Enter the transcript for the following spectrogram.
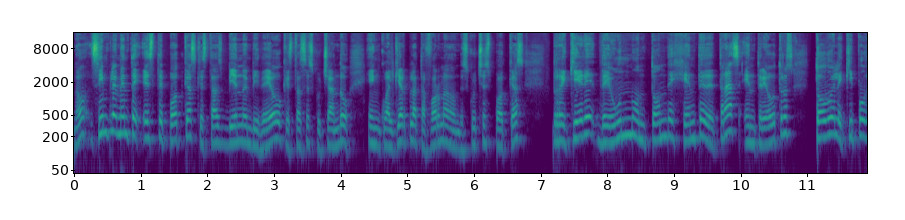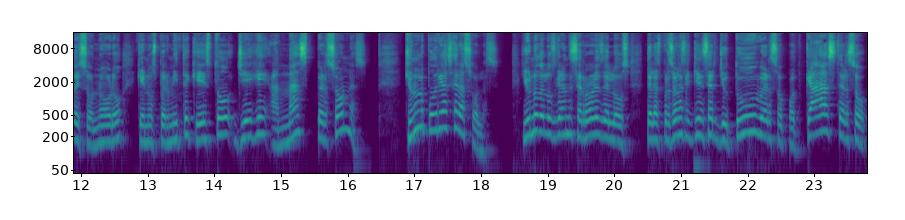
¿No? Simplemente este podcast que estás viendo en video que estás escuchando en cualquier plataforma donde escuches podcast requiere de un montón de gente detrás, entre otros todo el equipo de Sonoro que nos permite que esto llegue a más personas. Yo no lo podría hacer a solas. Y uno de los grandes errores de, los, de las personas que quieren ser youtubers o podcasters o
